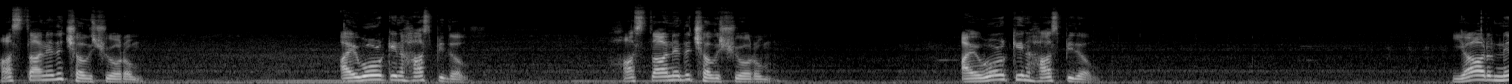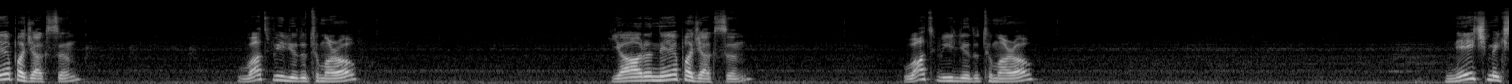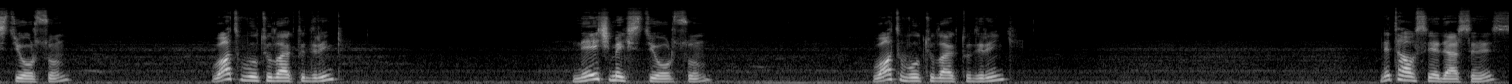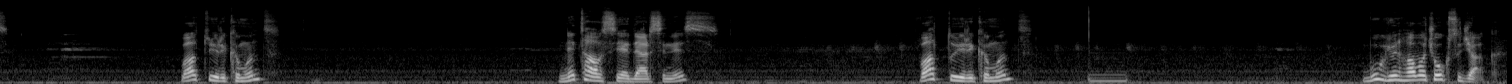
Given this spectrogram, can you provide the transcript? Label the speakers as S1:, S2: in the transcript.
S1: Hastanede çalışıyorum. I work in hospital. Hastanede çalışıyorum. I work in hospital. Yarın ne yapacaksın? What will you do tomorrow? Yarın ne yapacaksın? What will you do tomorrow? Ne içmek istiyorsun? What would you like to drink? Ne içmek istiyorsun? What would you like to drink? Ne tavsiye edersiniz? What do you recommend? Ne tavsiye edersiniz? What do you recommend? Bugün hava çok sıcak.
